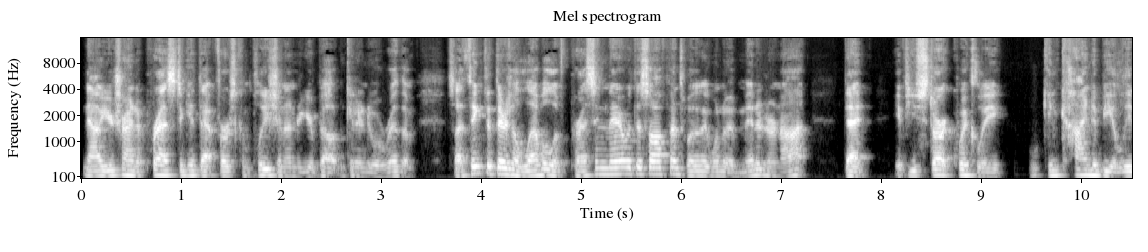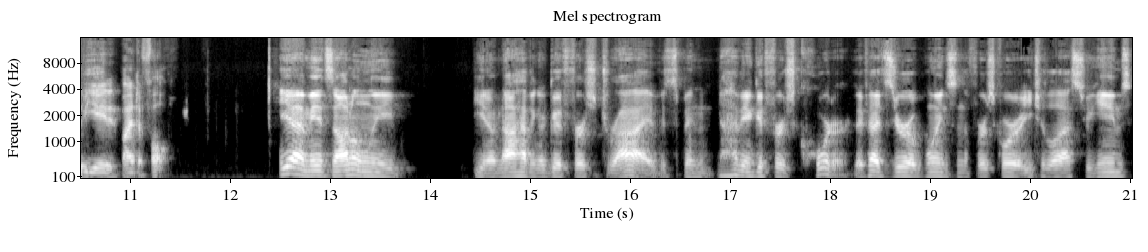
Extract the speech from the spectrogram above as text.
Now you're trying to press to get that first completion under your belt and get into a rhythm. So I think that there's a level of pressing there with this offense, whether they want to admit it or not, that if you start quickly, can kind of be alleviated by default. Yeah, I mean, it's not only you know not having a good first drive; it's been not having a good first quarter. They've had zero points in the first quarter each of the last two games.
